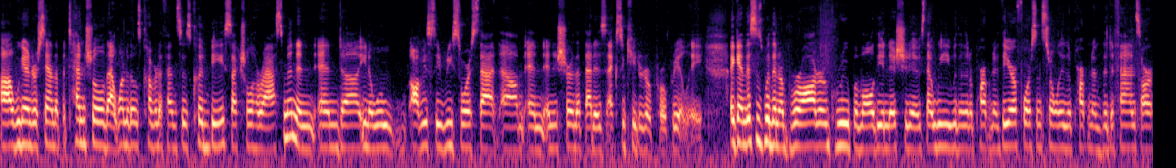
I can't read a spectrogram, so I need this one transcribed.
Uh, we understand the potential that one of those covered offenses could be sexual harassment, and, and you know, we'll obviously resource that um, and, and ensure that that is executed appropriately. Again, this is within a broader group of all the initiatives that we within the Department of the Air Force and certainly the Department of the Defense are,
